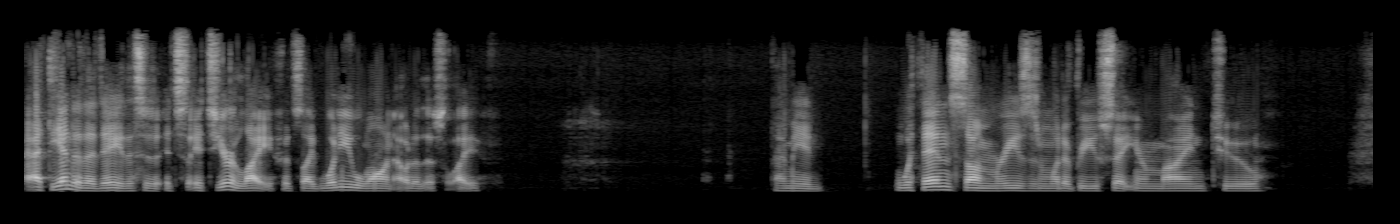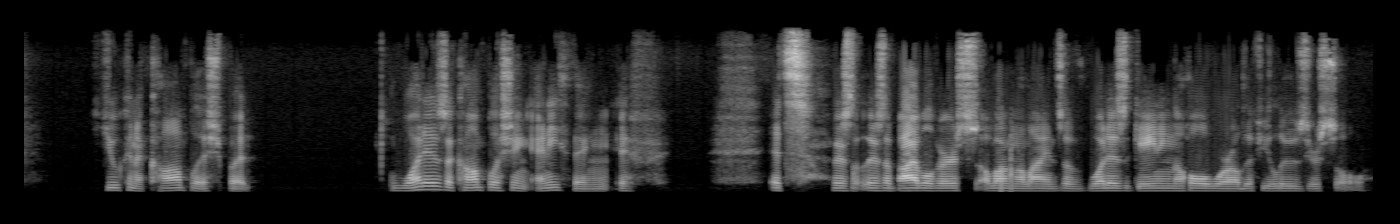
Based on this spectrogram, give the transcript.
at the end of the day, this is it's it's your life. It's like, what do you want out of this life? I mean, within some reason, whatever you set your mind to, you can accomplish, but what is accomplishing anything if it's there's there's a Bible verse along the lines of what is gaining the whole world if you lose your soul?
